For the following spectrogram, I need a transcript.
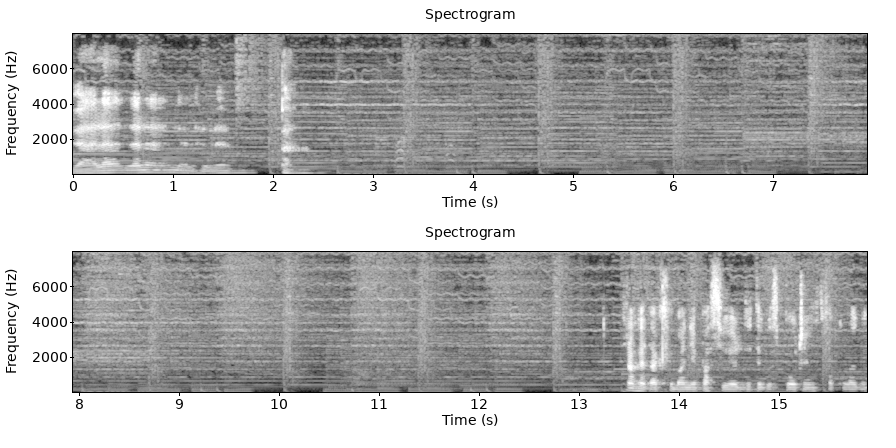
la la la la la la. Trochę tak chyba nie pasujesz do tego społeczeństwa, kolego.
